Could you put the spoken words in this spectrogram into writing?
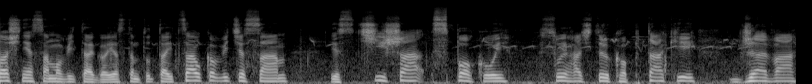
Coś niesamowitego. Jestem tutaj całkowicie sam. Jest cisza, spokój. Słychać tylko ptaki, drzewa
